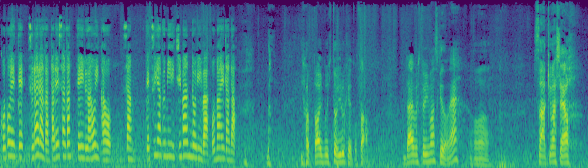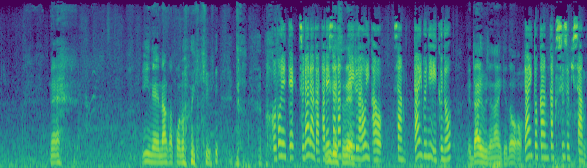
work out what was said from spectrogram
凍えて、つららが垂れ下がっている青い顔。さん、徹夜組一番乗りはお前だな。えいやだいぶ人いるけどさ。だいぶ人いますけどね。うん。さあ来ましたよ。ね。いいねなんかこの雰囲気。凍えて、つららが垂れ下がっている青い顔。さん、ライブに行くの？ダイブじゃないけど。ライト感覚鈴木さん、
